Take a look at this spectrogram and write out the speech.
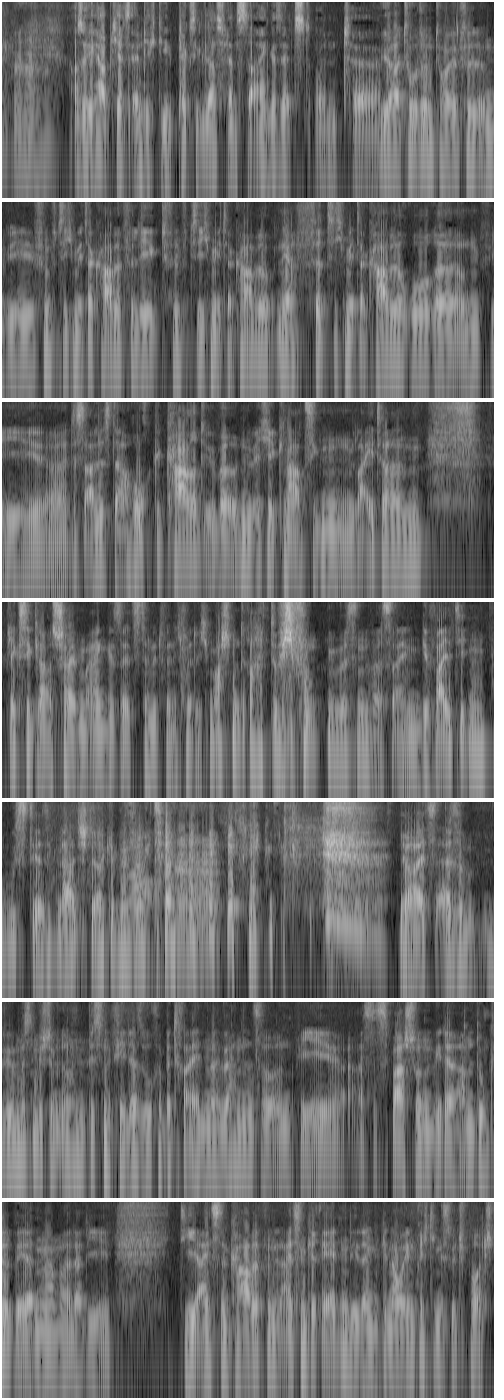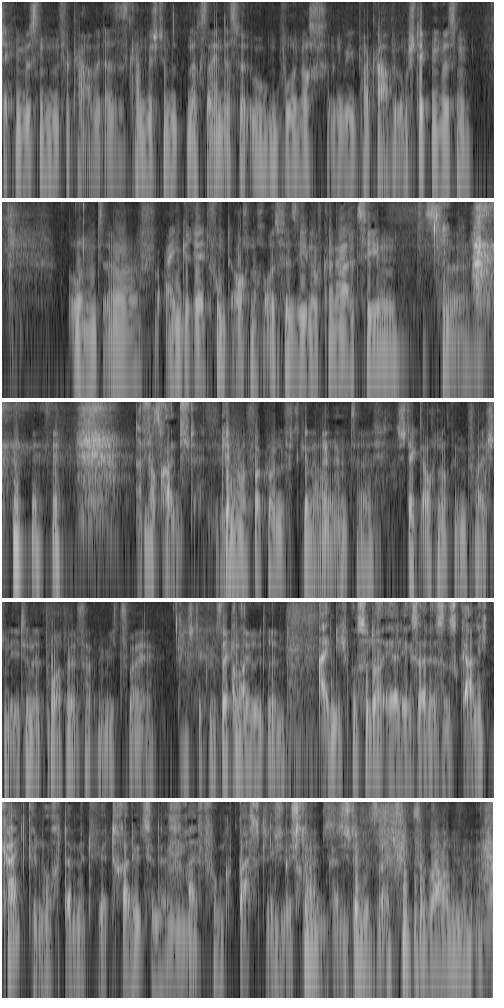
Also ihr habt jetzt endlich die Plexiglasfenster eingesetzt und äh, Ja, Tod und Teufel irgendwie 50 Meter Kabel verlegt, 50 Meter Kabel, ja, 40 Meter Kabelrohre, irgendwie äh, das alles da hochgekarrt über irgendwelche knarzigen Leitern, Plexiglasscheiben eingesetzt, damit wir nicht mehr durch Maschendraht durchfunken müssen, was einen gewaltigen Boost der Signalstärke bewirkt hat. Ja, als, also wir müssen bestimmt noch ein bisschen Fehlersuche betreiben, weil wir haben dann so irgendwie, also es war schon wieder am Dunkelwerden, haben wir da die, die einzelnen Kabel von den einzelnen Geräten, die dann genau im richtigen Switchport stecken müssen, verkabelt. Also es kann bestimmt noch sein, dass wir irgendwo noch irgendwie ein paar Kabel umstecken müssen. Und äh, ein Gerät funkt auch noch aus Versehen auf Kanal 10. Das, äh, Verkonft. genau, Verkunft, genau. Und äh, steckt auch noch im falschen Ethernet-Port, weil es hat nämlich zwei, steckt im Secondary drin. Eigentlich musst du doch ehrlich sein, es ist gar nicht kalt genug, damit wir traditionelles Freifunkbasteln betreiben Stimmt, können. stimmt, es ist eigentlich viel zu warm.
